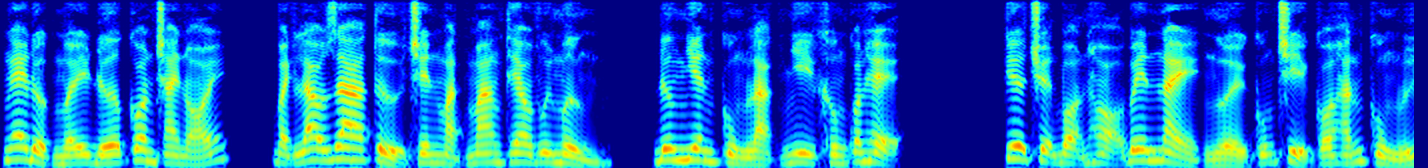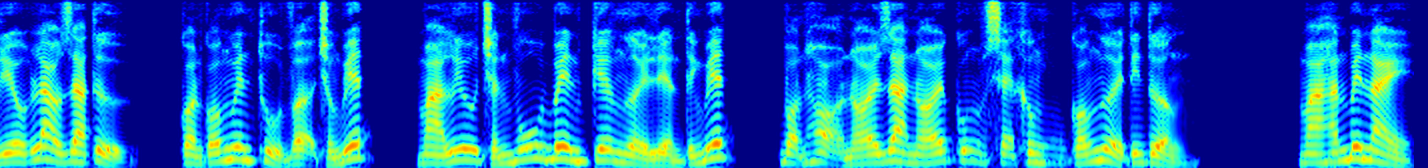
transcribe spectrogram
Nghe được mấy đứa con trai nói, bạch lao gia tử trên mặt mang theo vui mừng, đương nhiên cùng lạc nhi không quan hệ. Kia chuyện bọn họ bên này người cũng chỉ có hắn cùng liêu lao gia tử, còn có nguyên thủ vợ chồng biết, mà lưu chấn vũ bên kia người liền tính biết, bọn họ nói ra nói cũng sẽ không có người tin tưởng. Mà hắn bên này,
